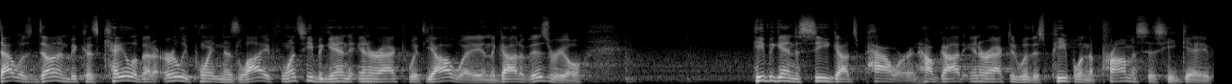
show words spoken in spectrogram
that was done because Caleb, at an early point in his life, once he began to interact with Yahweh and the God of Israel, he began to see God's power and how God interacted with his people and the promises he gave.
